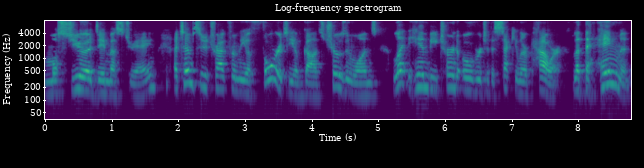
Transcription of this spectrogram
Monsieur de Maistre attempts to detract from the authority of God's chosen ones, let him be turned over to the secular power. Let the hangman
